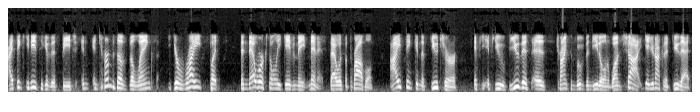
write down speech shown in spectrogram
I think he needs to give this speech. In in terms of the length, you're right, but the networks only gave him eight minutes. That was the problem. I think in the future, if you, if you view this as trying to move the needle in one shot, yeah, you're not going to do that.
